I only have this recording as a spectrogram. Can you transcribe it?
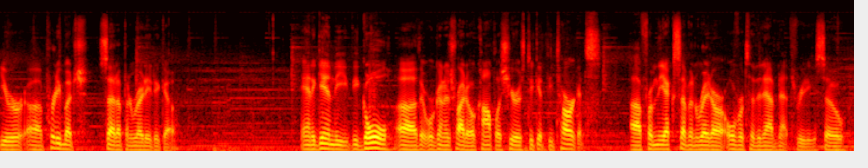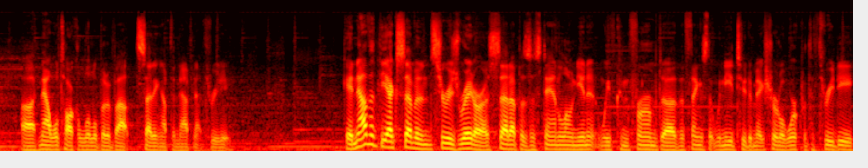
you're pretty much set up and ready to go. And again, the, the goal that we're going to try to accomplish here is to get the targets from the X7 radar over to the Navnet 3D. So uh, now we'll talk a little bit about setting up the Navnet 3D. Okay, now that the X7 series radar is set up as a standalone unit and we've confirmed uh, the things that we need to to make sure it'll work with the 3D,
